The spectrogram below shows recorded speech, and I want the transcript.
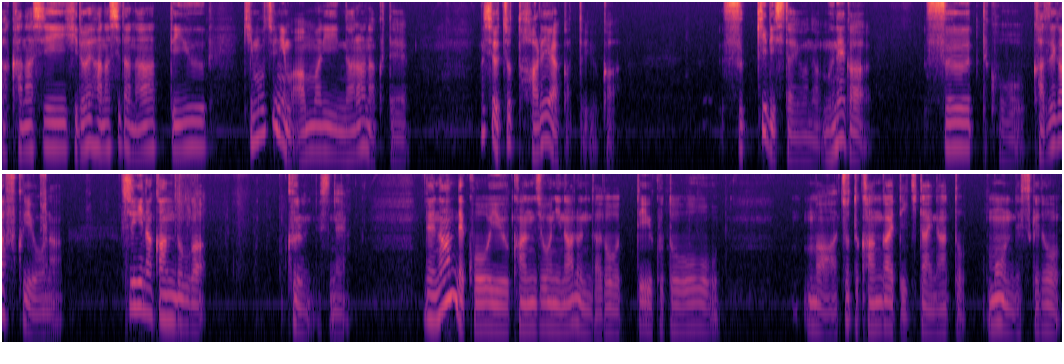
悲しいひどい話だなっていう気持ちにもあんまりならなくてむしろちょっと晴れやかというかすっきりしたような胸がスーってこう風が吹くような不思議な感動が来るんですね。でなんでこういう感情になるんだろうっていうことをまあちょっと考えていきたいなと思うんですけど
